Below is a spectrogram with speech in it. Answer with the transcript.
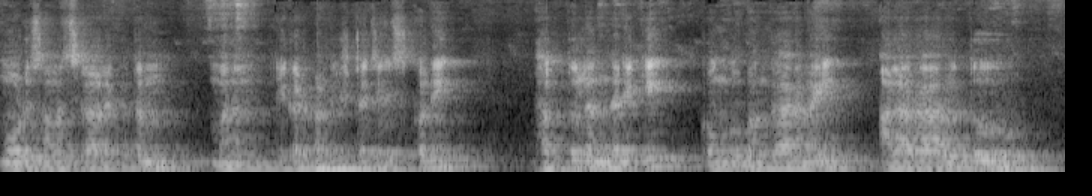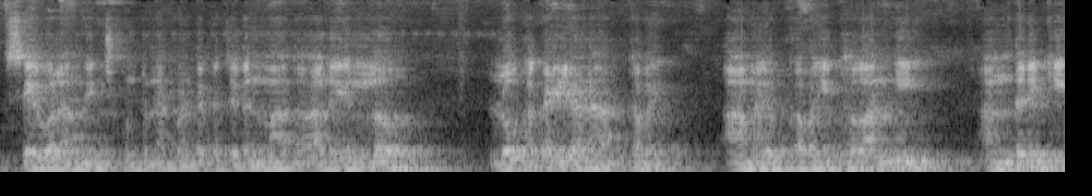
మూడు సంవత్సరాల క్రితం మనం ఇక్కడ ప్రతిష్ట చేసుకొని భక్తులందరికీ కొంగు బంగారమై అలరారుతూ సేవలు అందించుకుంటున్నటువంటి ఒక జగన్మాత ఆలయంలో లోక కళ్యాణార్థమై ఆమె యొక్క వైభవాన్ని అందరికీ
